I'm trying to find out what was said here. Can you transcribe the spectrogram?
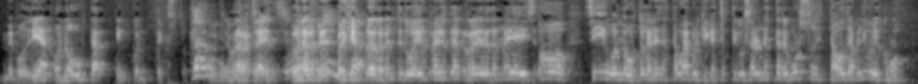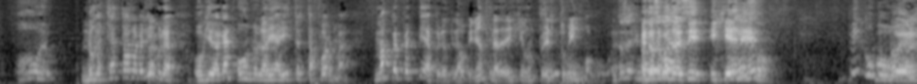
me podrían o no gustar en contexto. Claro, Es una ¿Cachai? referencia. Es una referen- Por ejemplo, de repente tú un review del Dead Media y dices, oh, sí, weón, me gustó caleta esta weá porque cachaste que usaron este recurso de esta otra película y es como, oh, no cachaste otra película. O qué bacán, oh, no lo había visto de esta forma. Más perspectivas, pero la opinión te la tenés que construir Sí, tú pues. mismo, weón. Entonces, Entonces, no cuando decís higiene, Eso. pico, po, No weón.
